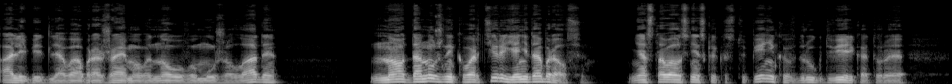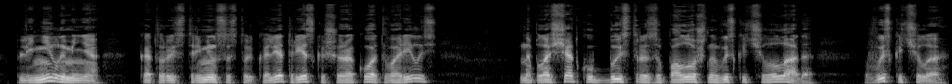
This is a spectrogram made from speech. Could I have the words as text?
алиби для воображаемого нового мужа Лады, но до нужной квартиры я не добрался. Не оставалось несколько ступенек, и вдруг дверь, которая пленила меня, к которой стремился столько лет, резко широко отворилась. На площадку быстро заполошно выскочила Лада. Выскочила,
